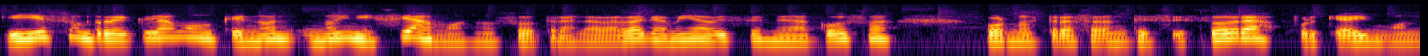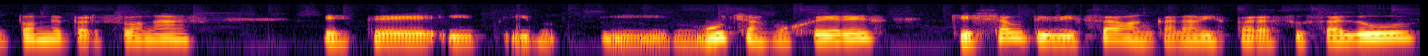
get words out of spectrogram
Y es un reclamo que no, iniciamos nosotras. La verdad que a mí a veces me da cosa por nuestras antecesoras, porque hay un montón de personas este, y, y muchas mujeres que ya utilizaban cannabis para su salud,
